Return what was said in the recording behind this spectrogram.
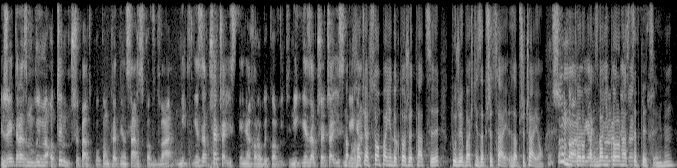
Jeżeli teraz mówimy o tym przypadku, konkretnie SARS-CoV-2, nikt nie zaprzecza istnienia choroby COVID. Nikt nie zaprzecza No, istnienia... chociaż są, panie doktorze, tacy, którzy właśnie zaprzeczają. zaprzeczają. Są, no, Koro, ja tak zwani koronasceptycy. Mhm.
